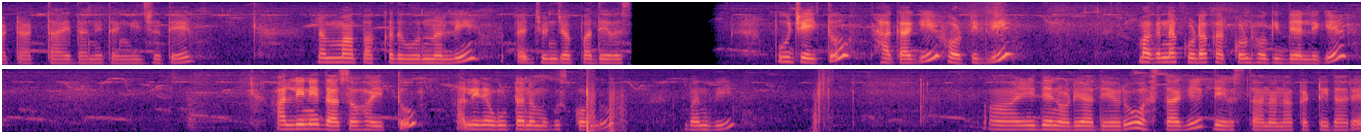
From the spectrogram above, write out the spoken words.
ಆಟ ಆಡ್ತಾ ಇದ್ದಾನೆ ತಂಗಿ ಜೊತೆ. ನಮ್ಮ ಪಕ್ಕದ ಊರಿನಲ್ಲಿ ಜುಂಜಪ್ಪ ದೇವಸ್ಥಾನ ಪೂಜೆ ಇತ್ತು. ಹಾಗಾಗಿ ಹೊರಟಿದ್ವಿ. ಮಗನ ಕೂಡ ಕರ್ಕೊಂಡು ಹೋಗಿದ್ದೆ ಅಲ್ಲಿಗೆ. ಅಲ್ಲಿನೇ ದಾಸೋಹ ಇತ್ತು. ಅಲ್ಲಿನೇ ಊಟನ ಮುಗಿಸ್ಕೊಂಡು ಬಂದ್ವಿ. ಇದೆ ನೋಡಿ, ಆ ದೇವರು ಹೊಸದಾಗಿ ದೇವಸ್ಥಾನನ ಕಟ್ಟಿದ್ದಾರೆ.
